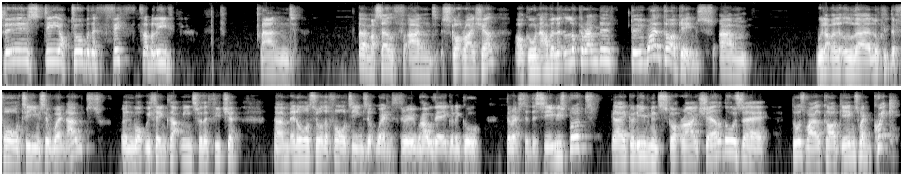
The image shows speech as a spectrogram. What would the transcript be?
Thursday, October the 5th, I believe, and uh, myself and Scott Reichel are going to have a little look around the, the wildcard games. Um, we'll have a little uh, look at the four teams who went out and what we think that means for the future, um, and also the four teams that went through, how they're going to go the rest of the series. But uh, good evening, Scott Reichel. Those uh, those wildcard games went quick.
